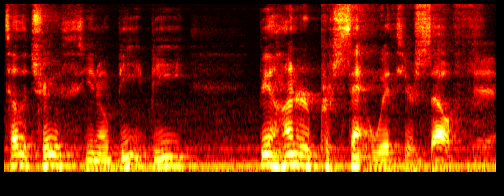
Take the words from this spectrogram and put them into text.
tell the truth you know be be be 100% with yourself. Yeah.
